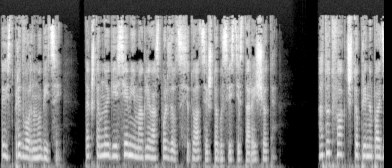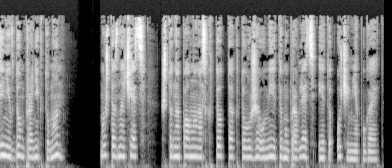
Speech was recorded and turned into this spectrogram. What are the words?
то есть придворным убийцей, так что многие семьи могли воспользоваться ситуацией, чтобы свести старые счеты. А тот факт, что при нападении в дом проник туман, может означать что напал на нас кто-то, кто уже умеет им управлять, и это очень меня пугает.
